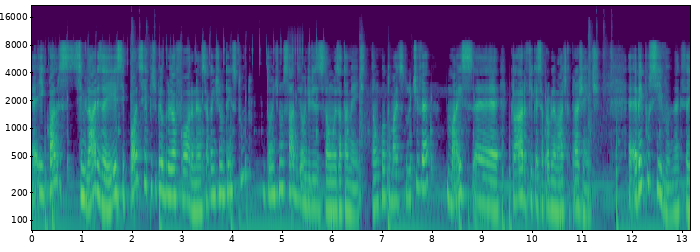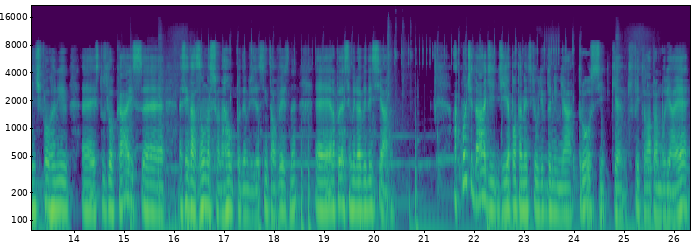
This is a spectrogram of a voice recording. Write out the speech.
É, e quadros similares a esse pode se repetir pelo Brasil afora, né? Só que a gente não tem estudo, então a gente não sabe onde eles estão exatamente. Então, quanto mais estudo tiver, mais é, claro fica essa problemática para a gente. É, é, bem possível, né, que se a gente for reunir é, estudos locais, é, essa invasão nacional, podemos dizer assim, talvez, né, é, ela pudesse ser melhor evidenciada. A quantidade de apontamentos que o livro do MMA trouxe, que é, que é feito lá para Muriaé,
